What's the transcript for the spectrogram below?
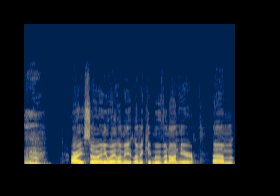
All right. So anyway, let me let me keep moving on here. Um,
